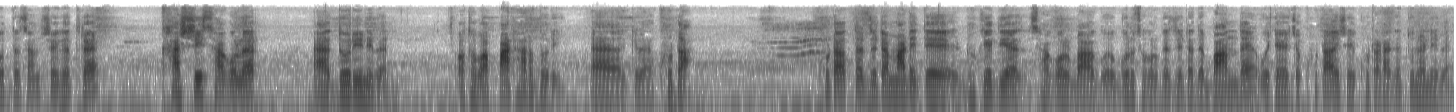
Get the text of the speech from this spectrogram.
করতে চান সেক্ষেত্রে খাসি ছাগলের দড়ি নেবেন অথবা পাঠার দড়ি কি বলে, খুঁটা। খুঁটা অর্থাৎ যেটা মাটিতে ঢুকে দিয়ে ছাগল বা গরু ছাগলকে যেটাতে বান দেয় ওইটা হচ্ছে খুঁটা সেই খুঁটাটাকে তুলে নেবেন।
